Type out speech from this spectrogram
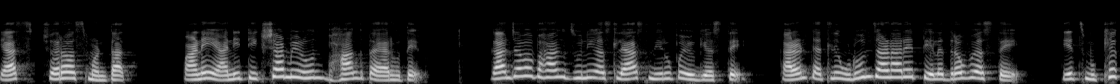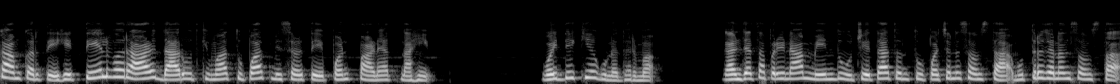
त्यास चरस म्हणतात. पाने आणि टिक्षा मिळून भांग तयार होते. गांजा व भांग जुनी असल्यास निरुपयोगी असते कारण त्यातले उडून जाणारे तेलद्रव्य असते. तेच मुख्य काम करते. हे तेल व राळ दारूत किंवा तुपात मिसळते पण पाण्यात नाही. वैद्यकीय गुणधर्म. गांजाचा परिणाम मेंदू चेतातंतू पचनसंस्था मूत्रजनन संस्था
